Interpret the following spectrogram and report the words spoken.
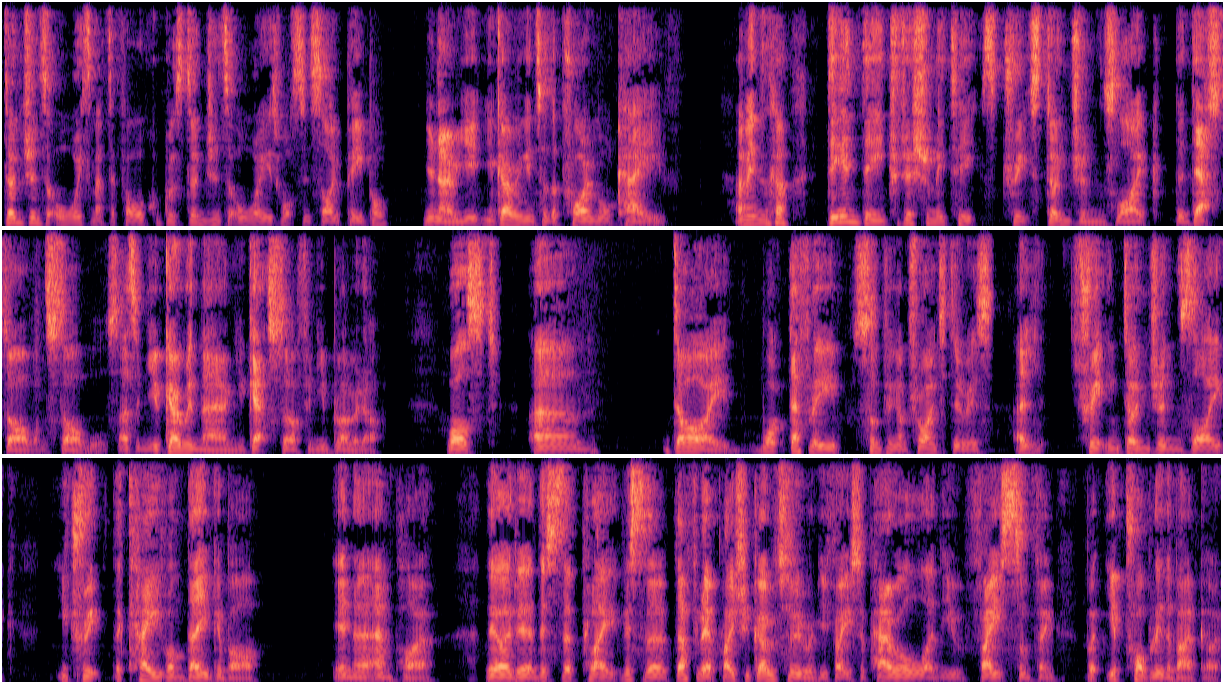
dungeons are always metaphorical because dungeons are always what's inside people. You know, you, you're going into the primal cave. I mean, D and D traditionally te- treats dungeons like the Death Star on Star Wars, as in you go in there and you get stuff and you blow it up. Whilst um, Die, what definitely something I'm trying to do is uh, treating dungeons like you treat the cave on Dagobah in uh, Empire. The idea this is a place, this is a, definitely a place you go to and you face a peril and you face something, but you're probably the bad guy.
